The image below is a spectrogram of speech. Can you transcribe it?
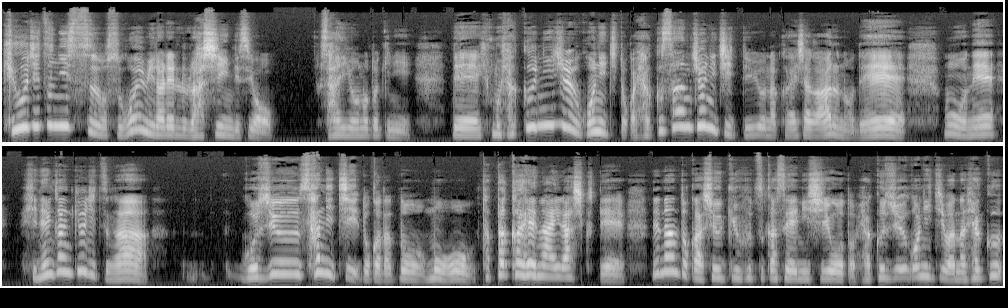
休日日数をすごい見られるらしいんですよ。採用の時に。で、もう125日とか130日っていうような会社があるので、もうね、年間休日が53日とかだともう戦えないらしくて、で、なんとか週休2日制にしようと、115日はな、100、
